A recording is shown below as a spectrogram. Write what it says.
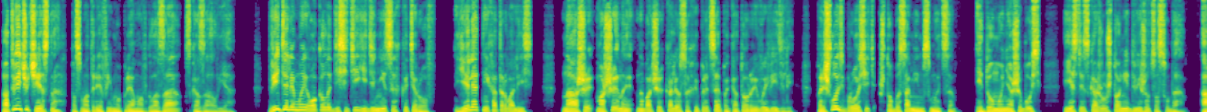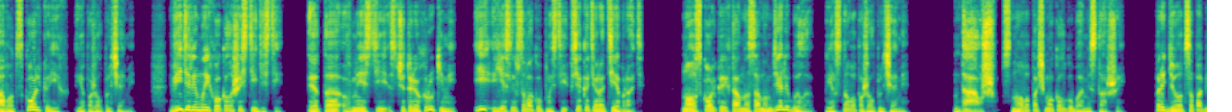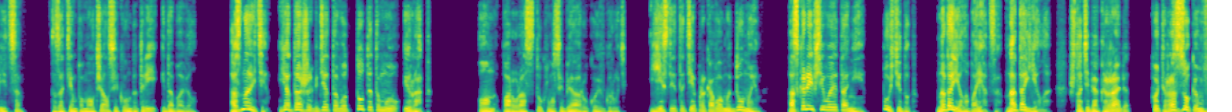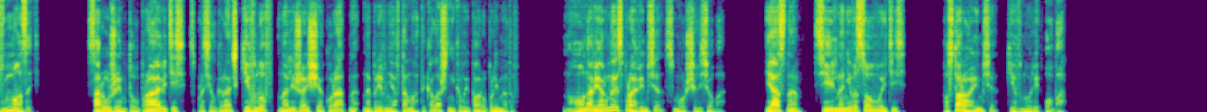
«Отвечу честно», — посмотрев ему прямо в глаза, сказал я. Видели мы около десяти единиц их катеров. Еле от них оторвались. Наши машины на больших колесах и прицепы, которые вы видели, пришлось бросить, чтобы самим смыться. И, думаю, не ошибусь, если скажу, что они движутся сюда. А вот сколько их, я пожал плечами. Видели мы их около шестидесяти. Это вместе с четырехрукими и, если в совокупности, все катера те брать. Но сколько их там на самом деле было, я снова пожал плечами. «Да уж», — снова почмокал губами старший. «Придется побиться». Затем помолчал секунды три и добавил. «А знаете, я даже где-то вот тут этому и рад». Он пару раз стукнул себя рукой в грудь. «Если это те, про кого мы думаем, а скорее всего это они, пусть идут. Надоело бояться, надоело, что тебя грабят, хоть разок им вмазать». «С оружием-то управитесь?» — спросил грач, кивнув на лежащий аккуратно на бревне автоматы Калашникова и пару пулеметов. «Ну, наверное, справимся», — сморщились оба. «Ясно. Сильно не высовывайтесь». «Постараемся», — кивнули оба.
